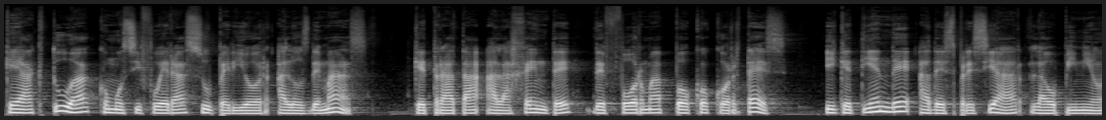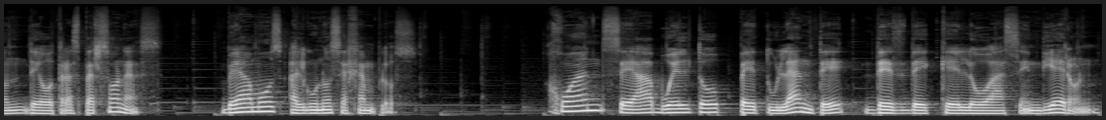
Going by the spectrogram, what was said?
que actúa como si fuera superior a los demás que trata a la gente de forma poco cortés y que tiende a despreciar la opinión de otras personas. Veamos algunos ejemplos. Juan se ha vuelto petulante desde que lo ascendieron.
